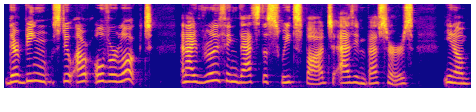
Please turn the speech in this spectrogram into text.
they're being still overlooked. And I really think that's the sweet spot as investors. You know,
